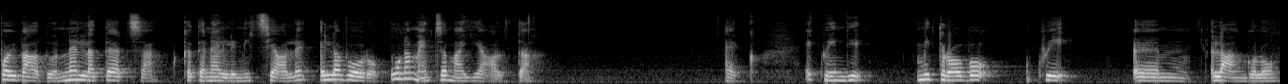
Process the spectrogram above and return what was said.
poi vado nella terza catenella iniziale e lavoro una mezza maglia alta. Ecco. E quindi mi trovo qui ehm, l'angolo.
